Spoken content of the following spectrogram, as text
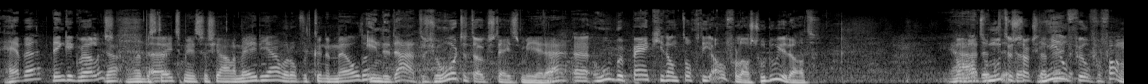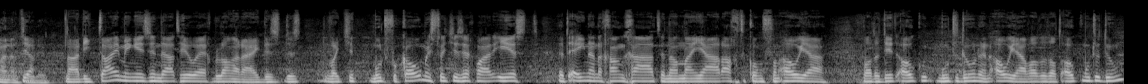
hebben, denk ik wel eens. Ja, we hebben steeds meer sociale media waarop we het kunnen melden. Inderdaad, dus je hoort het ook steeds meer. Hè? hoe beperk je dan toch die overlast? Hoe doe je dat? Ja, want we dat, moeten straks dat, heel veel vervangen natuurlijk. Ja, nou, die timing is inderdaad heel erg belangrijk. Dus, dus wat je moet voorkomen is dat je zeg maar eerst het een aan de gang gaat... en dan na een jaar achterkomt van... oh ja, we hadden dit ook moeten doen en oh ja, we hadden dat ook moeten doen.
